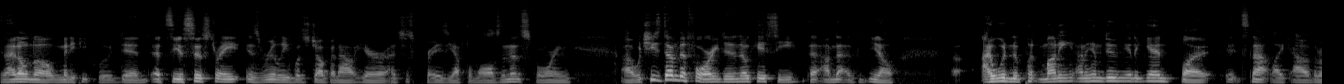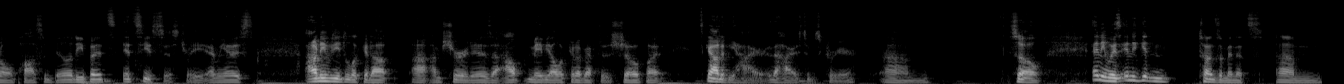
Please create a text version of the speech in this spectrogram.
and I don't know many people who did. It's the assist rate is really what's jumping out here. It's just crazy off the walls, and then scoring, uh, which he's done before. He did in OKC. That I'm not, you know. I wouldn't have put money on him doing it again, but it's not like out of the realm of possibility. But it's it's the assist rate. I mean, it's I don't even need to look it up. Uh, I'm sure it is. I'll maybe I'll look it up after the show, but it's got to be higher, the highest of his career. Um, so, anyways, and he's getting tons of minutes. Um,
